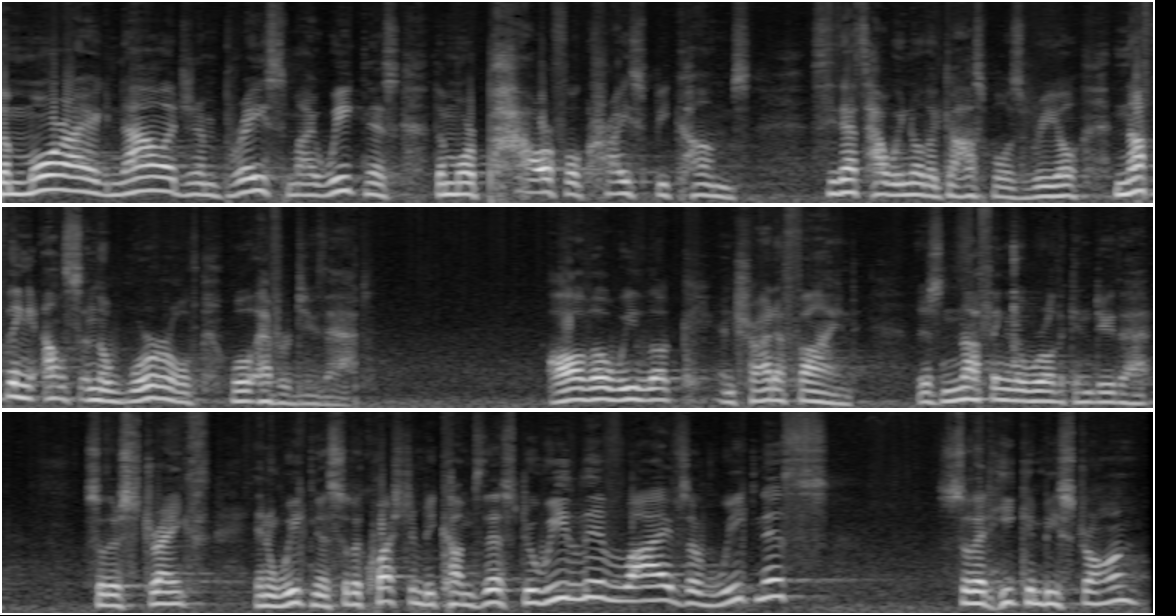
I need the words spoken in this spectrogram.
The more I acknowledge and embrace my weakness, the more powerful Christ becomes. See, that's how we know the gospel is real. Nothing else in the world will ever do that. Although we look and try to find, there's nothing in the world that can do that. So there's strength and weakness. So the question becomes this Do we live lives of weakness so that He can be strong?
